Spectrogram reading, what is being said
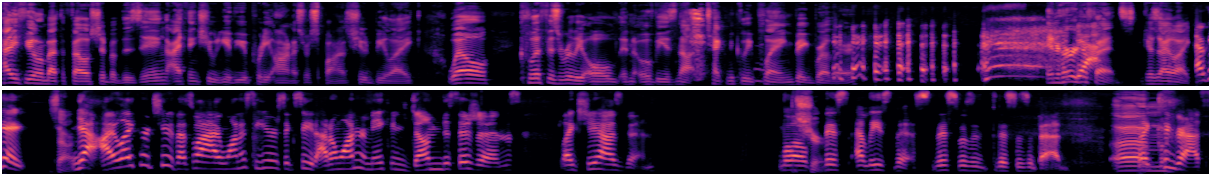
how you feeling about the fellowship of the Zing? I think she would give you a pretty honest response. She would be like, Well, Cliff is really old and Ovi is not technically playing Big Brother. In her yeah. defense, because I like her. Okay. Sorry. Yeah, I like her too. That's why I want to see her succeed. I don't want her making dumb decisions like she has been. Well, Sure. this at least this this was a, this is a bad. like, Um, congrats.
